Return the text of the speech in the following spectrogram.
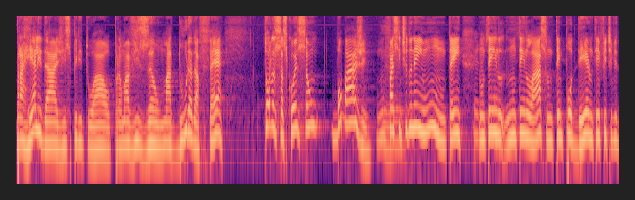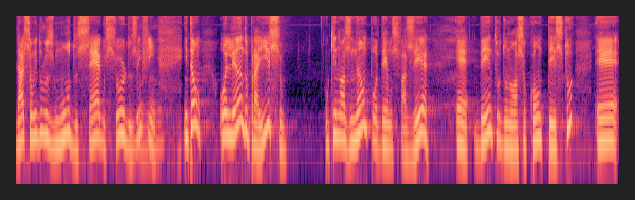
para a realidade espiritual, para uma visão madura da fé, todas essas coisas são bobagem, não uhum. faz sentido nenhum, não tem, não tem, não tem laço, não tem poder, não tem efetividade, são ídolos mudos, cegos, surdos, enfim. Uhum. Então, olhando para isso, o que nós não podemos fazer é, dentro do nosso contexto, é,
